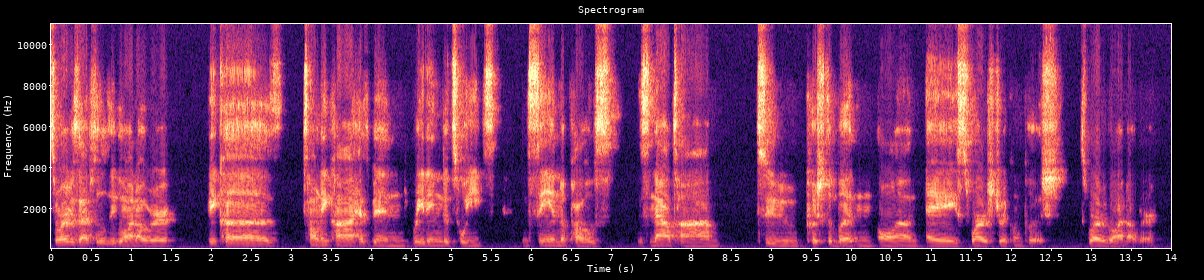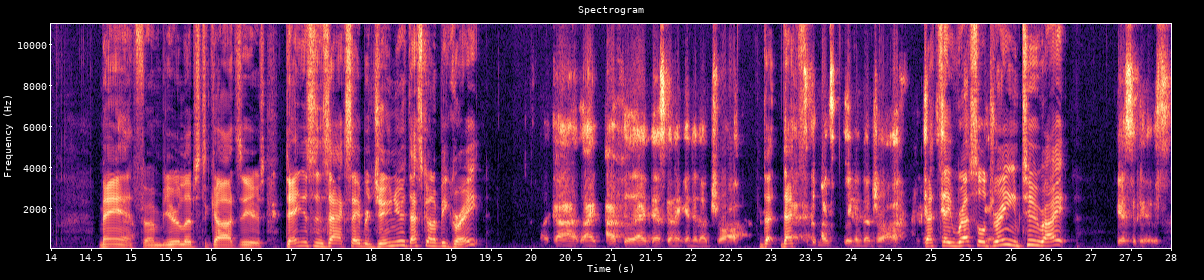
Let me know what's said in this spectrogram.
Swerve is absolutely going over because Tony Khan has been reading the tweets and seeing the posts. It's now time to push the button on a Swerve Strickland push. Swerve going over. Man, from your lips to God's ears. Danielson, Zack Sabre Jr., that's going to be great. Oh my God, like I feel like that's going to end in a draw. That, that's That's going to end in a draw. that's a wrestle dream too, right? Yes, it is.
